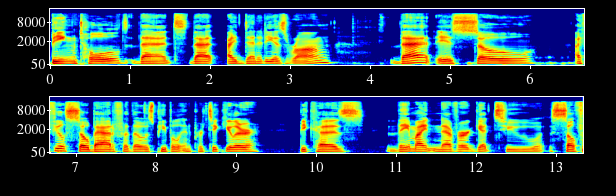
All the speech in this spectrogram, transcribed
Being told that that identity is wrong, that is so. I feel so bad for those people in particular because they might never get to self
